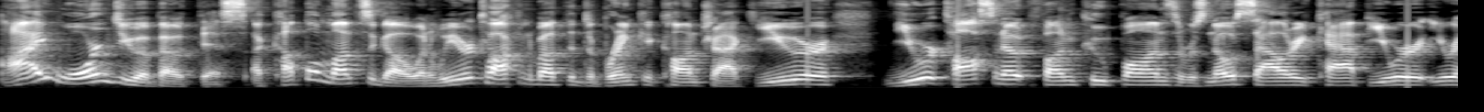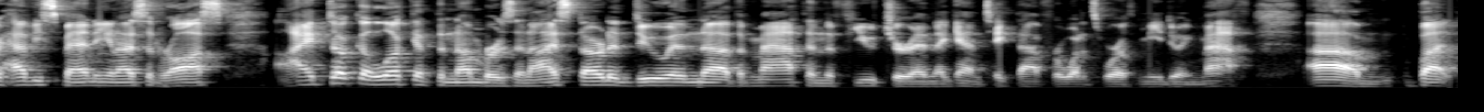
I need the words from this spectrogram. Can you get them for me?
I warned you about this a couple months ago when we were talking about the DeBrincat contract. You were you were tossing out fun coupons. There was no salary cap. You were you were heavy spending, and I said, Ross, I took a look at the numbers and I started doing uh, the math in the future. And again, take that for what it's worth, me doing math. Um, but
